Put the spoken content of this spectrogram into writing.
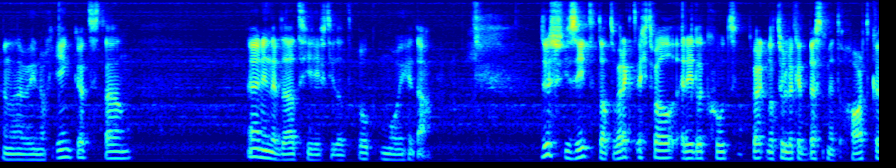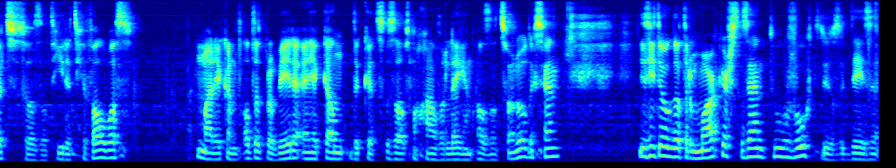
En dan hebben we hier nog één cut staan. En inderdaad, hier heeft hij dat ook mooi gedaan. Dus je ziet, dat werkt echt wel redelijk goed. Het werkt natuurlijk het best met hardcuts, zoals dat hier het geval was. Maar je kan het altijd proberen en je kan de cuts zelfs nog gaan verleggen als dat zou nodig zijn. Je ziet ook dat er markers zijn toegevoegd. Dus deze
